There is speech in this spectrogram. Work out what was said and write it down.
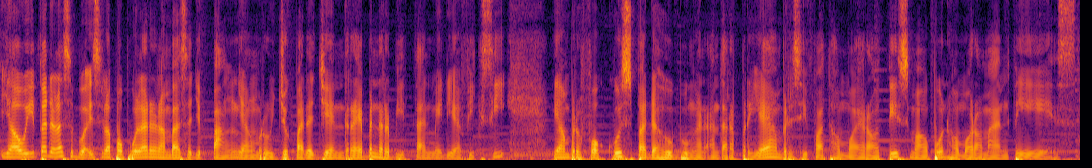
Yaoi itu adalah sebuah istilah populer dalam bahasa Jepang yang merujuk pada genre penerbitan media fiksi yang berfokus pada hubungan antara pria yang bersifat homoerotis maupun homoromantis.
